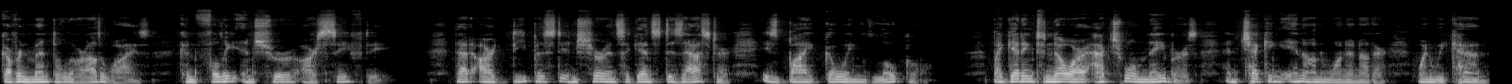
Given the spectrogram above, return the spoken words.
governmental or otherwise, can fully ensure our safety. That our deepest insurance against disaster is by going local, by getting to know our actual neighbors and checking in on one another when we can,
